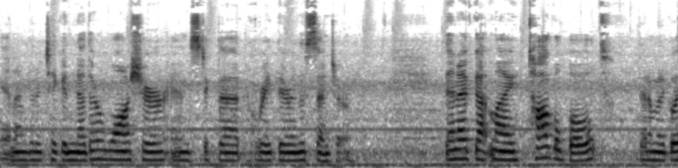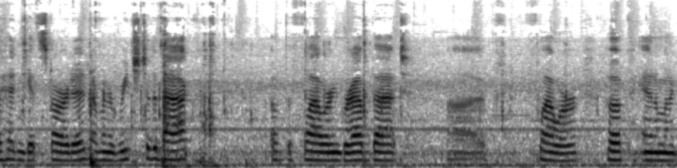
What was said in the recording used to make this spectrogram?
And I'm gonna take another washer and stick that right there in the center. Then I've got my toggle bolt that I'm gonna go ahead and get started. I'm gonna reach to the back of the flower and grab that uh, flower hook and I'm gonna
